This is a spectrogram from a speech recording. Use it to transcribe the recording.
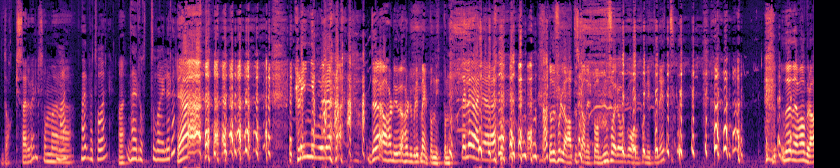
dachs er det vel, som Nei, nei, vet du hva det er? Nei. Det er rottweilere. Ja! Kling! Hvor du, har, du, har du blitt meldt på Nytt på Nytt, eller er Skal du forlate Skaderspodden for å gå over på Nytt på Nytt? Det, det var bra.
